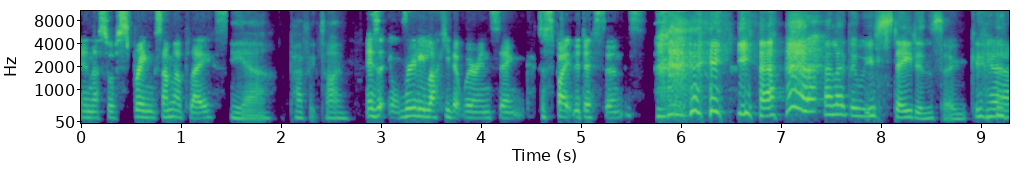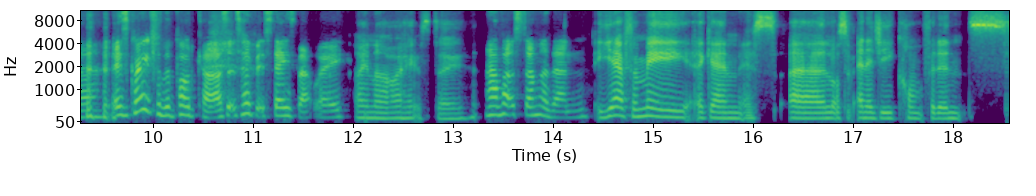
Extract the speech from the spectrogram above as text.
in a sort of spring summer place. Yeah, perfect time. Is it really lucky that we're in sync despite the distance? yeah, I like that we've stayed in sync. yeah, it's great for the podcast. Let's hope it stays that way. I know, I hope so. How about summer then? Yeah, for me, again, it's uh, lots of energy, confidence,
